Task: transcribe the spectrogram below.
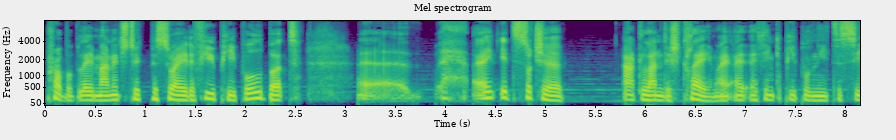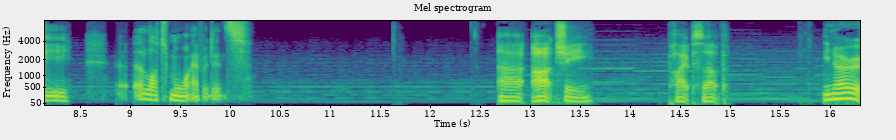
probably managed to persuade a few people, but uh, it's such a outlandish claim. I, I- think people need to see a lot more evidence. Uh, Archie pipes up. You know,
